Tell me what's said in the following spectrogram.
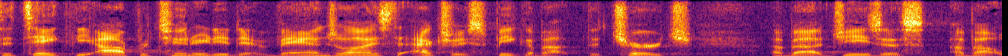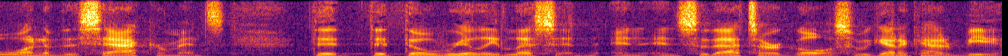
to take the opportunity to evangelize, to actually speak about the church, about Jesus, about one of the sacraments, that, that they'll really listen. And, and so that's our goal. So we got to kind of be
